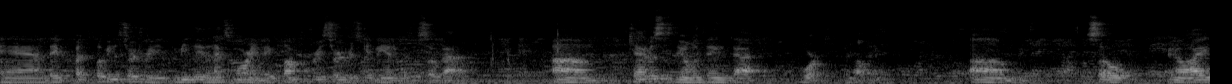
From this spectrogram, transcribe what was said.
and they put, me into surgery immediately the next morning. They bumped three surgeries to get me in because it was so bad. Um, cannabis is the only thing that worked and helped me. Um, so, you know, I,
